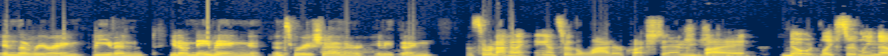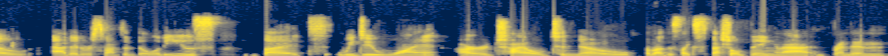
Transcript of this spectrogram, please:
in the rearing? Be even, you know, naming inspiration or anything? So we're not going to answer the latter question, but no, like certainly no added responsibilities, but we do want our child to know about this like special thing that Brendan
